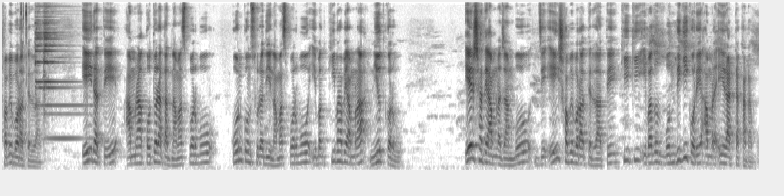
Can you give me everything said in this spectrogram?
শবে বরাতের রাত। এই রাতে আমরা কত রাকাত নামাজ পড়ব, কোন কোন সূরা দিয়ে নামাজ পড়ব এবং কীভাবে আমরা নিয়ত করব, এর সাথে আমরা জানব যে এই শবে বরাতের রাতে কি কি ইবাদত বন্দিগি করে আমরা এই রাতটা কাটাবো।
